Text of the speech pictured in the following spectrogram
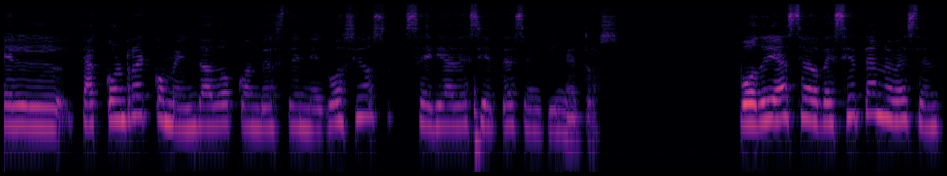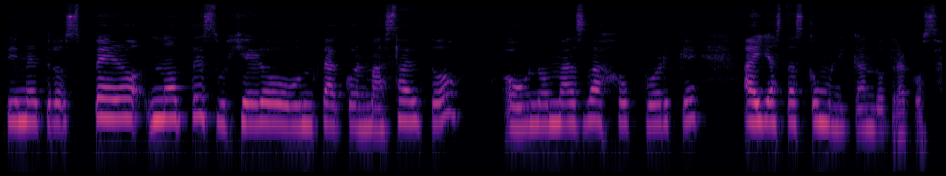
El tacón recomendado cuando es de negocios sería de 7 centímetros. Podría ser de 7 a 9 centímetros, pero no te sugiero un tacón más alto o uno más bajo porque ahí ya estás comunicando otra cosa.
